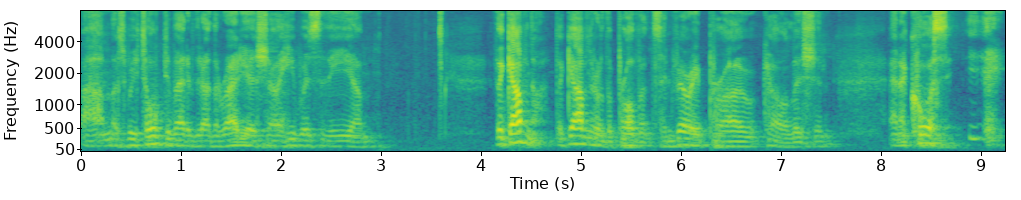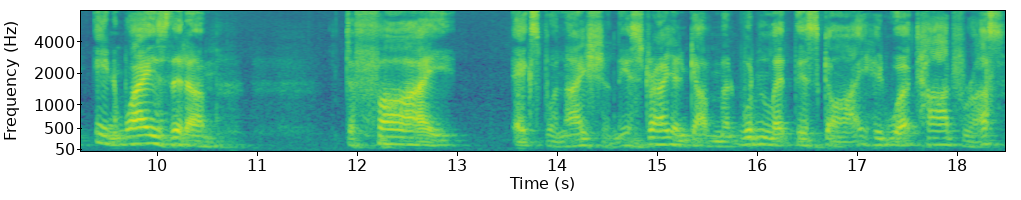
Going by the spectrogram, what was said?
um, as we talked about him on the radio show, he was the um, the governor, the governor of the province, and very pro coalition. And of course, in ways that um, defy explanation, the Australian government wouldn't let this guy who'd worked hard for us,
